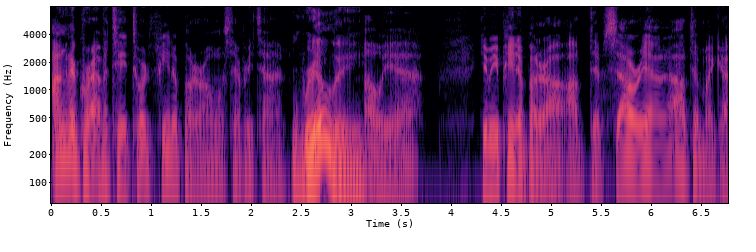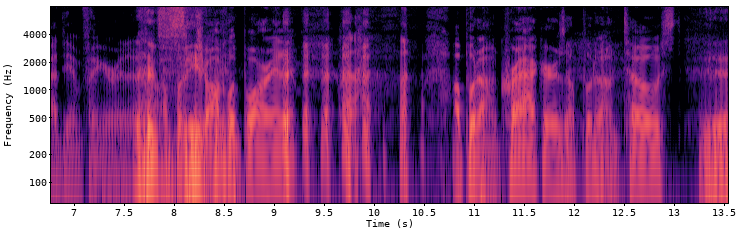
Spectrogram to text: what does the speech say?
I'm gonna gravitate towards peanut butter almost every time. really? Oh yeah. Give me peanut butter. I'll, I'll dip celery on it. I'll dip my goddamn finger in it. I'll, I'll put a chocolate bar in it. I'll put it on crackers. I'll put it on toast. Yeah.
